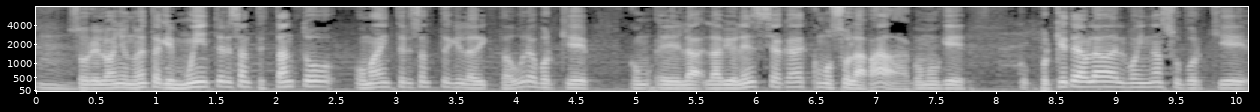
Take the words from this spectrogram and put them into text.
Mm. sobre los años 90, que es muy interesante, es tanto o más interesante que la dictadura, porque como, eh, la, la violencia acá es como solapada, como que... ¿Por qué te hablaba del boinazo? Porque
